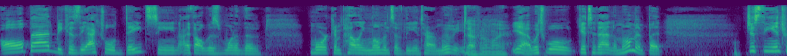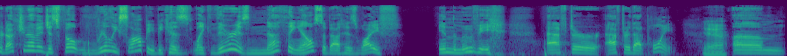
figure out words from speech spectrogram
all bad because the actual date scene I thought was one of the more compelling moments of the entire movie. Definitely. Yeah, which we'll get to that in a moment, but just the introduction of it just felt really sloppy because like there is nothing else about his wife in the movie after after that point. Yeah. Um,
